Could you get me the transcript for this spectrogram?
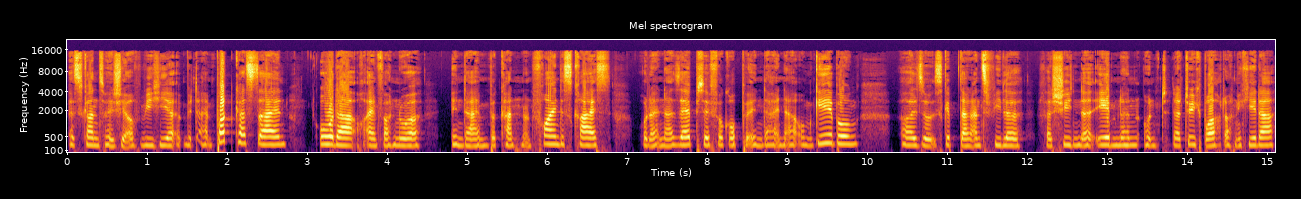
Es kann zum Beispiel auch wie hier mit einem Podcast sein oder auch einfach nur in deinem Bekannten- und Freundeskreis oder in einer Selbsthilfegruppe in deiner Umgebung. Also es gibt da ganz viele verschiedene Ebenen und natürlich braucht auch nicht jeder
